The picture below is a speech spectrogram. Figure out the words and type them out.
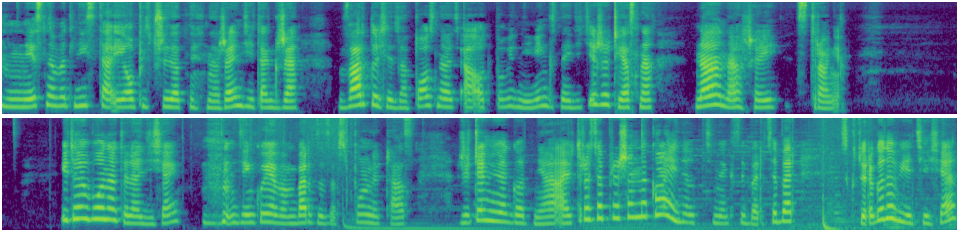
Mm, jest nawet lista i opis przydatnych narzędzi, także warto się zapoznać, a odpowiedni link znajdziecie rzecz jasna na naszej stronie. I to by było na tyle dzisiaj. Dziękuję Wam bardzo za wspólny czas. Życzę miłego dnia, a jutro zapraszam na kolejny odcinek Cyber Cyber, z którego dowiecie się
